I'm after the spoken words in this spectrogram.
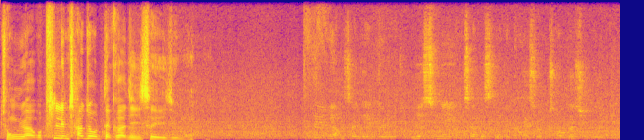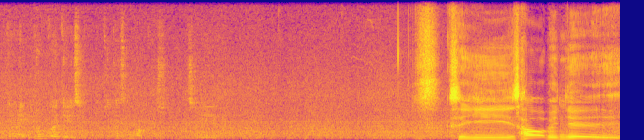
종료하고 필름 찾아올 때까지 있어야지 뭐. 필름 영상들을 돌리시는 영상들을 계속 적어주고 있는데 이런 거에 대해서 어떻게 생각하시는지 그래서 이 사업이 이제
